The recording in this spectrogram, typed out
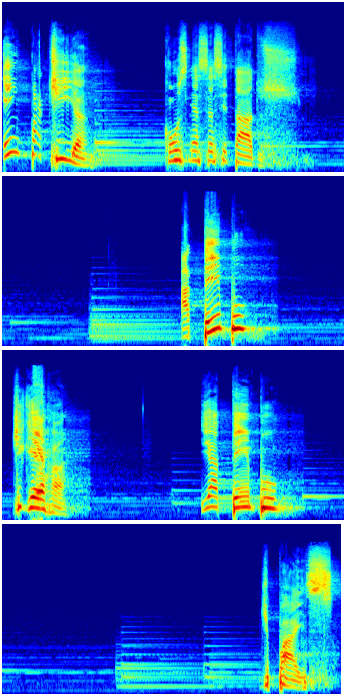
empatia com os necessitados. Há tempo de guerra e há tempo de paz.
